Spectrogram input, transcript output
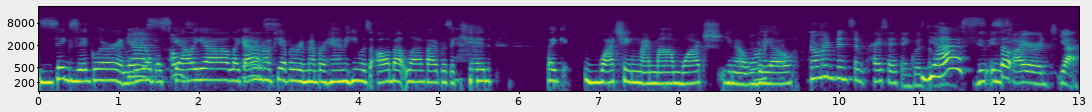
Zig Ziglar and yes. Leo Buscaglia, oh, like yes. I don't know if you ever remember him. He was all about love. I was a kid, like watching my mom watch, you know, Norman, Leo. Norman Vincent Price, I think, was the yes who inspired. So, yeah.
